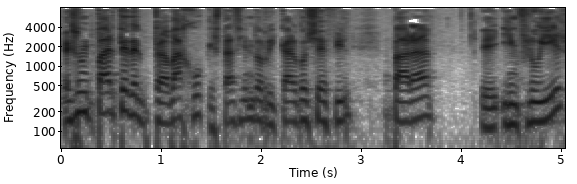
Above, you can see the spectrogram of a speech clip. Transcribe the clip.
es un parte del trabajo que está haciendo Ricardo Sheffield para eh, influir,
